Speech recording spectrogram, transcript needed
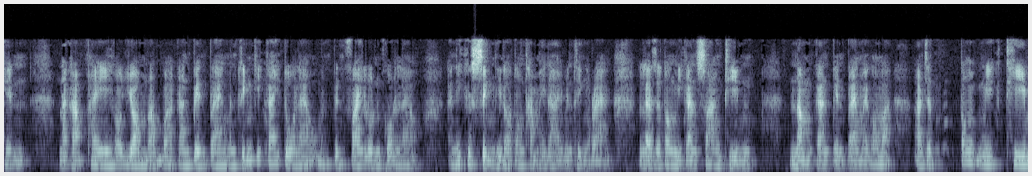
เห็นนะครับ ให้เขายอมรับว่าการเปลี่ยนแปลงมันสิ่งที่ใกล้ตัวแล้ว มันเป็นไฟลนก้นแล้ว อันนี้คือสิ่งที่เราต้องทำให้ได้เป็นสิ่งแรก และจะต้องมีการสร้างทีมนำการเปลี่ยนแปลงหมายความว่า อาจจะต้องมีทีม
